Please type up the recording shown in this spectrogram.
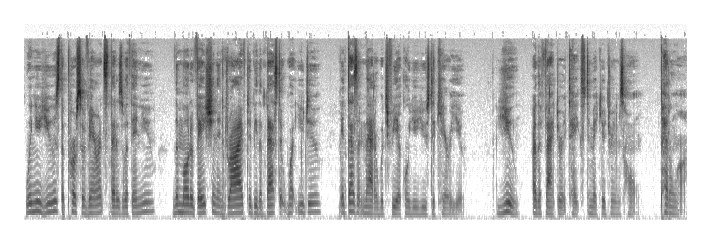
When you use the perseverance that is within you, the motivation and drive to be the best at what you do, it doesn't matter which vehicle you use to carry you. You are the factor it takes to make your dreams whole. Pedal on.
